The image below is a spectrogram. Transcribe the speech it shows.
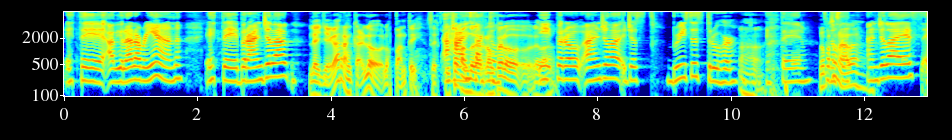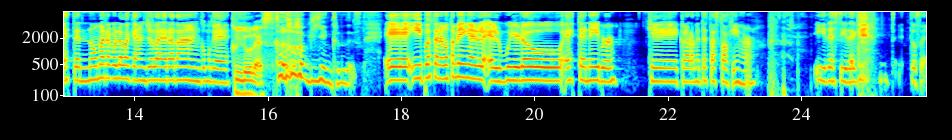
este, a violar a Brienne, este, pero Angela... Le llega a arrancar lo- los panties. Se escucha Ajá, cuando exacto. le rompe lo- Y, baja. pero Angela just breezes through her. Ajá. Este, No pasa sé. nada. Angela es, este, no me recordaba que Angela era tan como que Clueless. bien clueless. Eh, y pues tenemos también el, el weirdo este neighbor que claramente está stalking her. y decide que. Entonces.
